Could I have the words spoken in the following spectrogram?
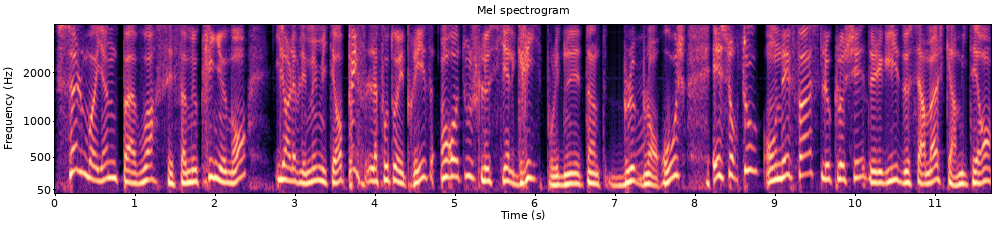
Seul moyen de ne pas avoir ces fameux clignements. Il enlève les de Mitterrand, pif, la photo est prise. On retouche le ciel gris pour lui donner des teintes bleu, blanc, rouge. Et surtout, on efface le clocher de l'église de Sermage car Mitterrand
